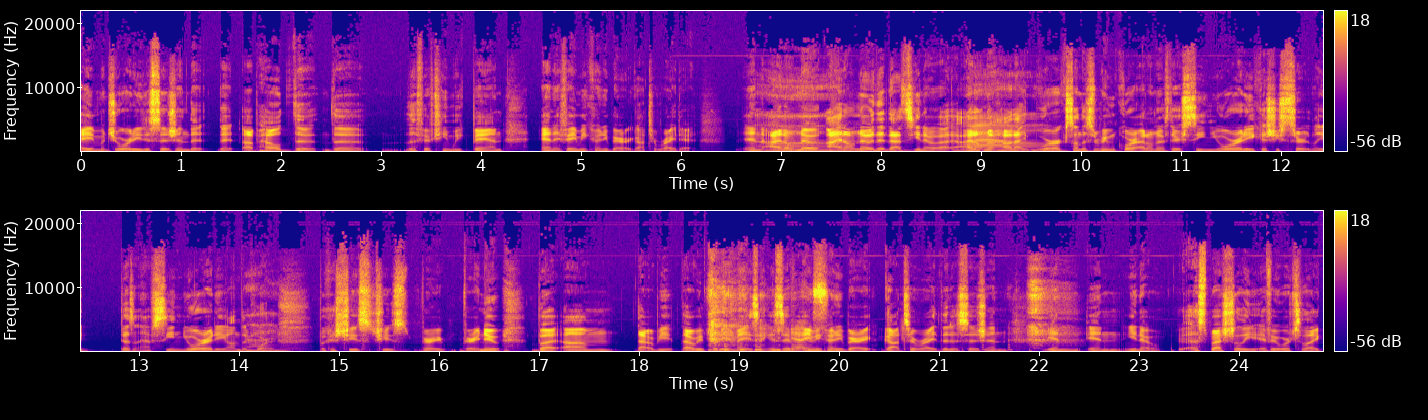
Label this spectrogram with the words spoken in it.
a majority decision that that upheld the the the 15 week ban, and if Amy Coney Barrett got to write it. And I don't know. I don't know that that's you know. I, I don't know how that works on the Supreme Court. I don't know if there's seniority because she certainly doesn't have seniority on the court because she's she's very very new. But um, that would be that would be pretty amazing. Is if Amy Coney Barrett got to write the decision in in you know, especially if it were to like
